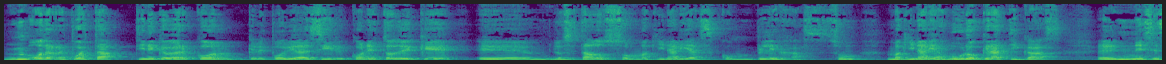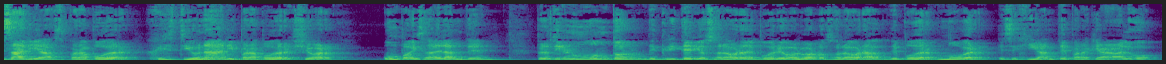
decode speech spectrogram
Mm, otra respuesta tiene que ver con, que les podría decir, con esto de que eh, los estados son maquinarias complejas, son maquinarias burocráticas eh, necesarias para poder gestionar y para poder llevar un país adelante, pero tienen un montón de criterios a la hora de poder evaluarlos, a la hora de poder mover ese gigante para que haga algo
